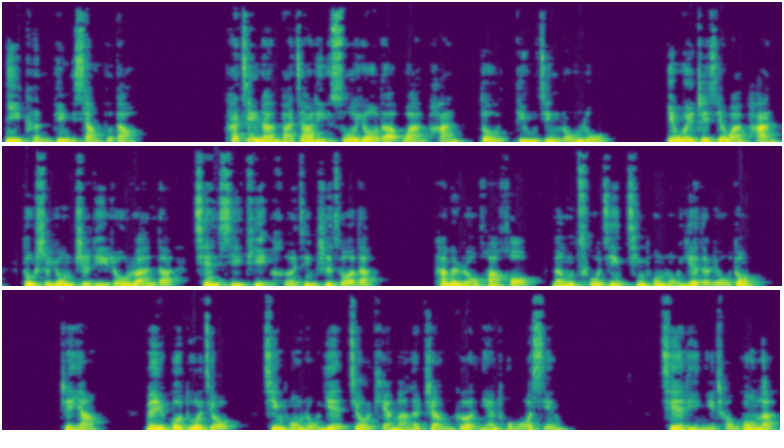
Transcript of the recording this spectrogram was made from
你肯定想不到。他竟然把家里所有的碗盘都丢进熔炉，因为这些碗盘都是用质地柔软的铅吸娣合金制作的，它们融化后能促进青铜溶液的流动，这样没过多久，青铜溶液就填满了整个粘土模型。切利尼成功了，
